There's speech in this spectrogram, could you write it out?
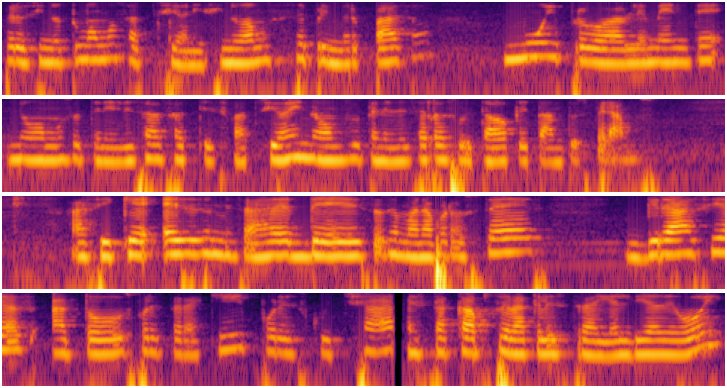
pero si no tomamos acción y si no damos ese primer paso, muy probablemente no vamos a tener esa satisfacción y no vamos a tener ese resultado que tanto esperamos. Así que ese es el mensaje de esta semana para ustedes. Gracias a todos por estar aquí, por escuchar esta cápsula que les traía el día de hoy.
